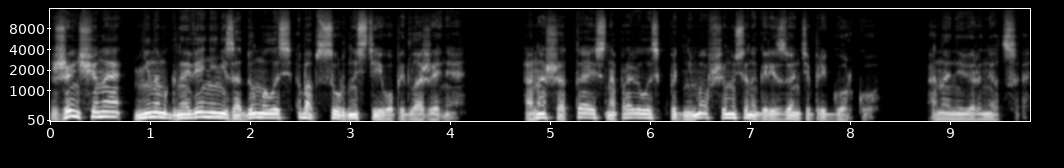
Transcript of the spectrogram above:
Женщина ни на мгновение не задумалась об абсурдности его предложения. Она, шатаясь, направилась к поднимавшемуся на горизонте пригорку. Она не вернется.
